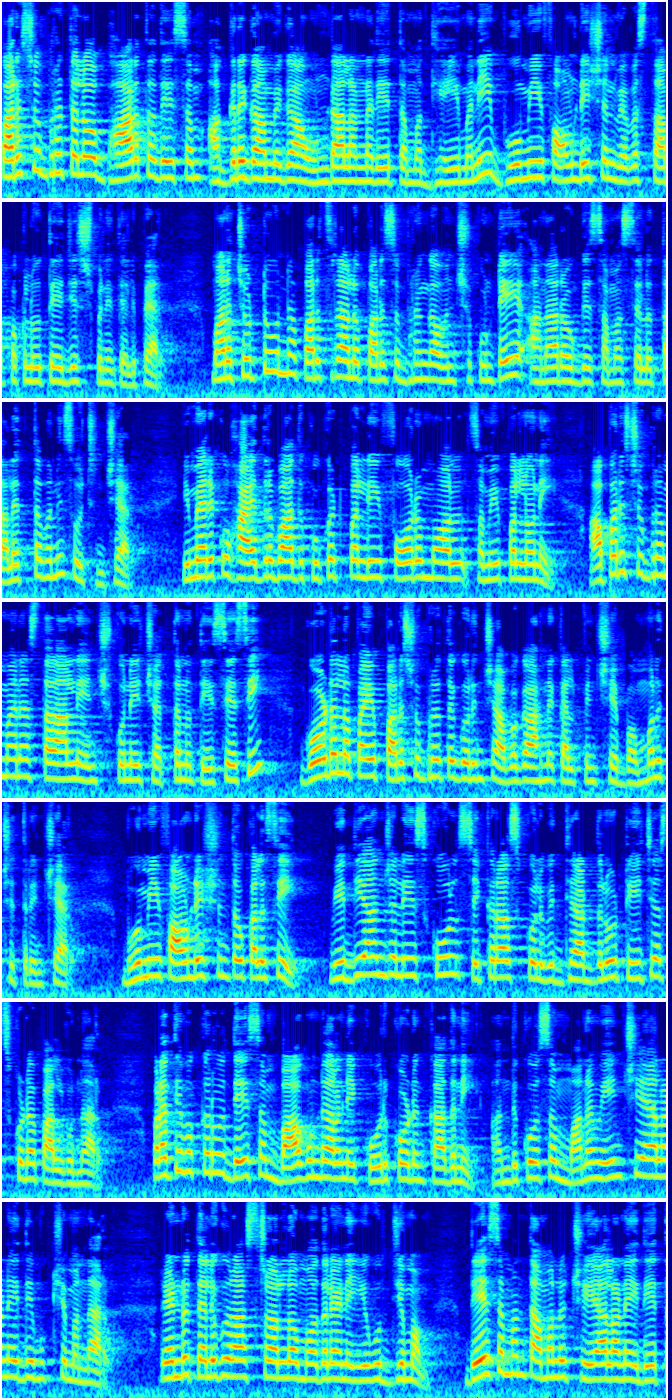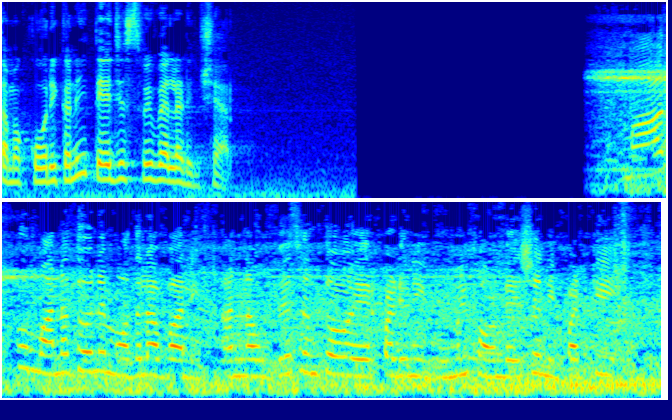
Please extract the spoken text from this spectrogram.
పరిశుభ్రతలో భారతదేశం అగ్రగామిగా ఉండాలన్నదే తమ ధ్యేయమని భూమి ఫౌండేషన్ వ్యవస్థాపకులు తేజస్విని తెలిపారు. మన చుట్టూ ఉన్న పరిసరాలు పరిశుభ్రంగా ఉంచుకుంటే అనారోగ్య సమస్యలు తలెత్తవని సూచించారు. ఈ మేరకు హైదరాబాద్ కుకట్పల్లి ఫోరం హాల్ సమీపంలోని అపరిశుభ్రమైన స్థలాన్ని ఎంచుకుని చెత్తను తీసేసి గోడలపై పరిశుభ్రత గురించి అవగాహన కల్పించే బొమ్మలు చిత్రించారు. భూమి ఫౌండేషన్తో కలిసి విద్యాంజలి స్కూల్ శిఖరా స్కూల్ విద్యార్థులు టీచర్స్ కూడా పాల్గొన్నారు. ప్రతి ఒక్కరూ దేశం బాగుండాలని కోరుకోవడం కాదని అందుకోసం మనం ఏం చేయాలనేది ముఖ్యమన్నారు. రెండు తెలుగు రాష్ట్రాల్లో మొదలైన ఈ ఉద్యమం దేశమంతా అమలు చేయాలనేదే తమ కోరికని తేజస్వి వెల్లడించారు. మార్పు మనతోనే మొదలవ్వాలి అన్న ఉద్దేశంతో ఏర్పడిన ఈ భూమి ఫౌండేషన్ ఇప్పటికీ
